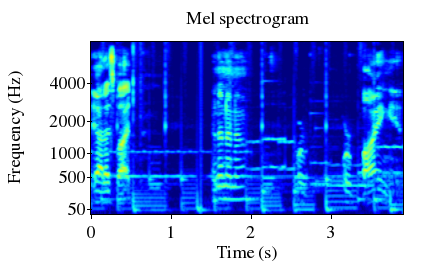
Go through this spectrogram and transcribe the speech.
Yeah, let's buy it. No, no, no, no. We're, we're buying it.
